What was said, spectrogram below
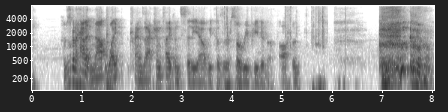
I'm just gonna have it not wipe transaction type and city out because they're so repeated often.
